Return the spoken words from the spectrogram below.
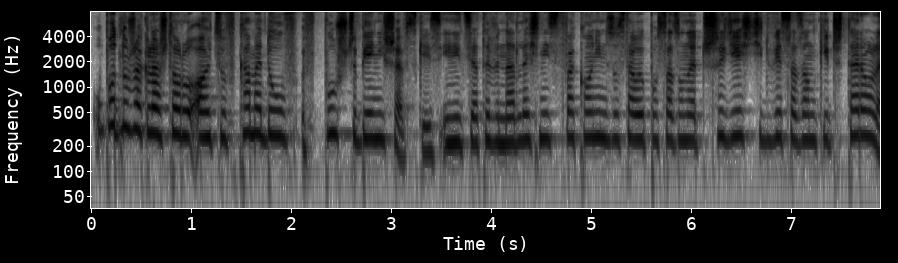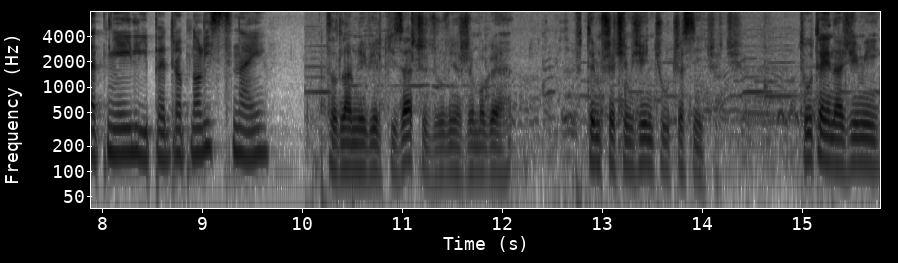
U podnóża klasztoru ojców Kamedułów w Puszczy Bieniszewskiej z inicjatywy Nadleśnictwa Konin zostały posadzone 32 sadzonki czteroletniej lipy drobnolistnej. To dla mnie wielki zaszczyt również, że mogę w tym przedsięwzięciu uczestniczyć. Tutaj na ziemi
